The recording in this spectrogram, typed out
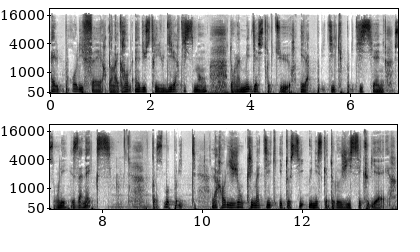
Elles prolifèrent dans la grande industrie du divertissement dont la médiastructure et la politique politicienne sont les annexes. Cosmopolite, la religion climatique est aussi une eschatologie séculière.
